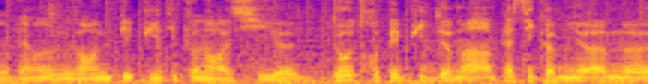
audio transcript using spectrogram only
Eh bien, nous aurons une pépite, et puis on aura aussi euh, d'autres pépites demain, Plastic Omnium,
